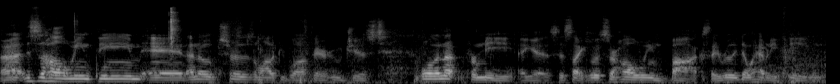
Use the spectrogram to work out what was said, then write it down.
Uh, this is a Halloween theme, and I know I'm sure there's a lot of people out there who just, well, they're not for me, I guess. It's like, it's their Halloween box. They really don't have any themes.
